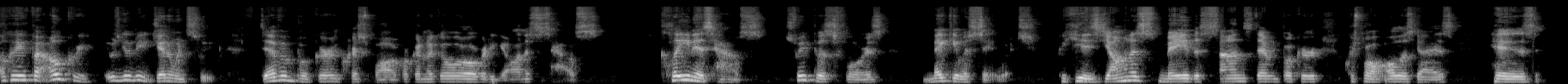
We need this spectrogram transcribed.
Okay, I agree. It was going to be a gentleman's sweep. Devin Booker and Chris Paul were going to go over to Giannis' house, clean his house, sweep his floors, make him a sandwich. Because Giannis made the Suns, Devin Booker, Chris Paul, all those guys, his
